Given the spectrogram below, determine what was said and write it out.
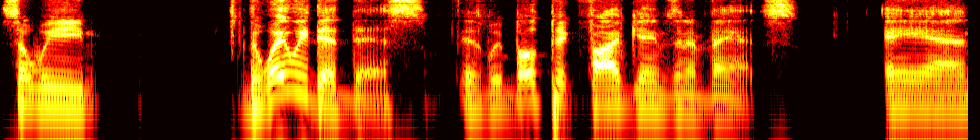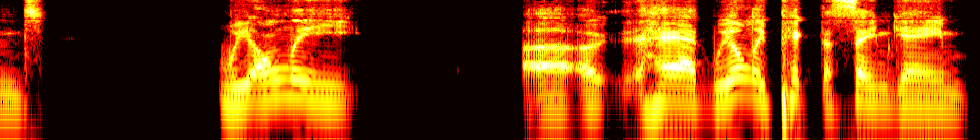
So we, the way we did this is we both picked five games in advance, and we only uh, had we only picked the same game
